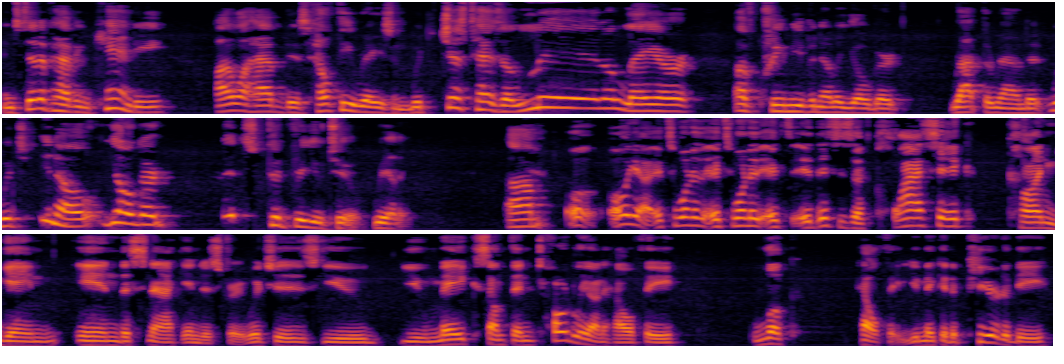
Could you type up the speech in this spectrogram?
Instead of having candy, I will have this healthy raisin, which just has a little layer of creamy vanilla yogurt wrapped around it, which, you know, yogurt, it's good for you too, really. Um, Oh, oh yeah, it's one of the, it's one of the, it's it, this is a classic con game in the snack industry, which is you you make something totally unhealthy look healthy. You make it appear to be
